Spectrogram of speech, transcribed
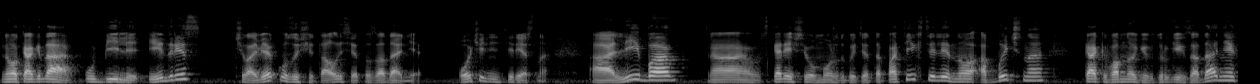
Но когда убили Идрис, человеку засчиталось это задание. Очень интересно. А, либо скорее всего, может быть, это пофиксили, но обычно, как и во многих других заданиях,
